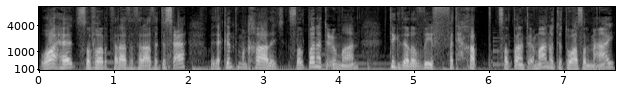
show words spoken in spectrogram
واحد صفر ثلاثة ثلاثة تسعة. وإذا كنت من خارج سلطنة عمان تقدر تضيف فتح خط سلطنة عمان وتتواصل معي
